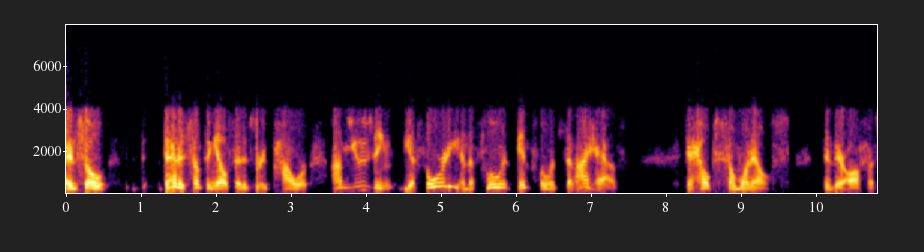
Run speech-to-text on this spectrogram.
And so that is something else that is very power. I'm using the authority and the fluent influence that I have to help someone else in their office.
